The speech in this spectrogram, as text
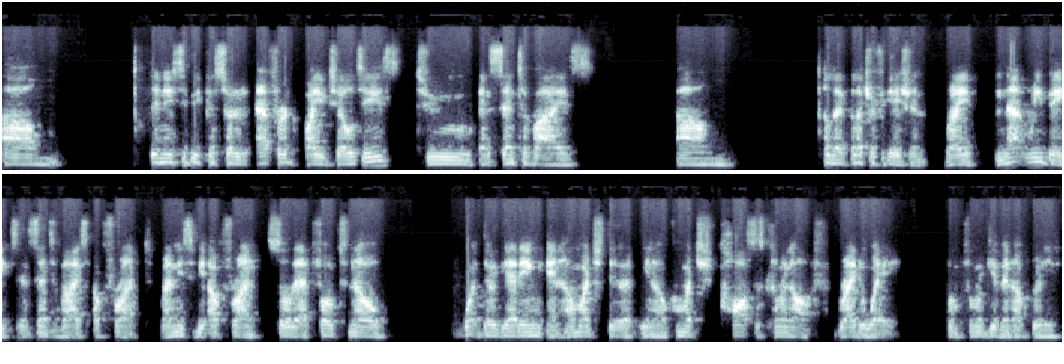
um, there needs to be concerted effort by utilities to incentivize um, electrification, right? Not rebates, incentivize upfront, right? It needs to be upfront so that folks know what they're getting and how much the, you know, how much cost is coming off right away from, from a given upgrade.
